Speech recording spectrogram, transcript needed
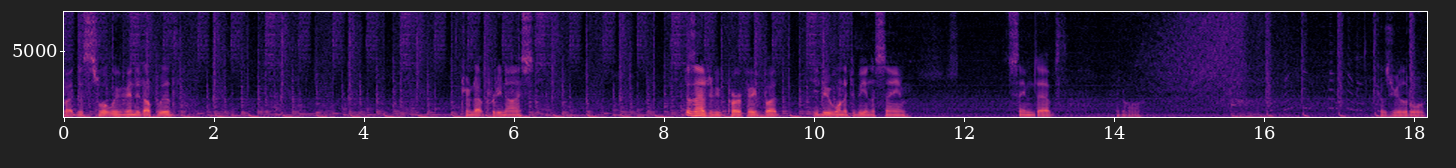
But this is what we've ended up with. Turned out pretty nice. Doesn't have to be perfect, but you do want it to be in the same same depth and all. Because your little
